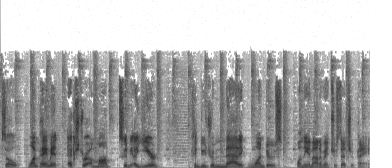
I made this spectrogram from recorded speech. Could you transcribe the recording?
So one payment extra a month, excuse me, a year can do dramatic wonders on the amount of interest that you're paying.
